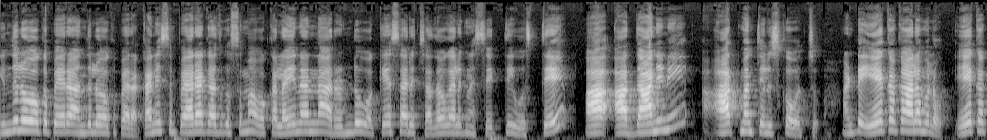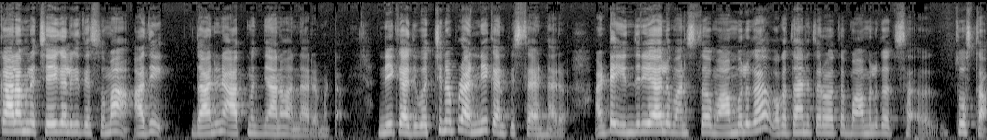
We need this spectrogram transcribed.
ఇందులో ఒక పేర అందులో ఒక పేర కనీసం పేరా కాదు కోసమా ఒక లైన్ అన్న రెండు ఒకేసారి చదవగలిగిన శక్తి వస్తే ఆ ఆ దానిని ఆత్మని తెలుసుకోవచ్చు. అంటే ఏకకాలంలో ఏకకాలంలో చేయగలిగితే సుమా అది దానిని ఆత్మజ్ఞానం అన్నారన్నమాట. నీకు అది వచ్చినప్పుడు అన్నీ కనిపిస్తాయి అంటున్నారు అంటే ఇంద్రియాలు మనసుతో మామూలుగా ఒకదాని తర్వాత మామూలుగా చూస్తాం.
